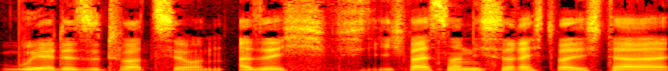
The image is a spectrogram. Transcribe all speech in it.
weirde Situation. Also ich, ich weiß noch nicht so recht, was ich da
